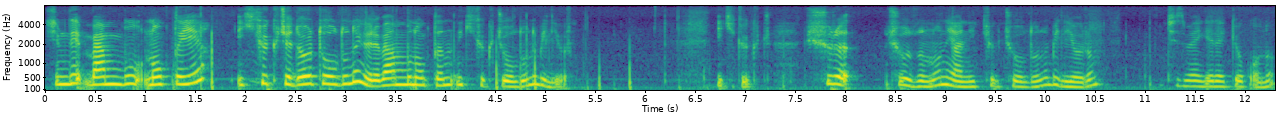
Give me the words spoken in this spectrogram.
Şimdi ben bu noktayı 2 kök 3'e 4 olduğuna göre ben bu noktanın 2 kök 3 olduğunu biliyorum. 2 kök 3. Şura, şu uzunluğun yani 2 kök 3 olduğunu biliyorum. Çizmeye gerek yok onu.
